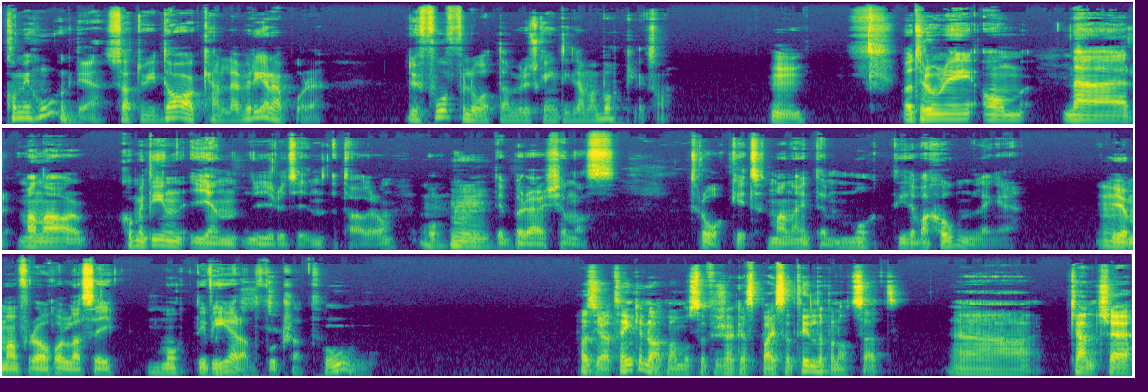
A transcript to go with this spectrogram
kom ihåg det så att du idag kan leverera på det. Du får förlåta, men du ska inte glömma bort liksom. Mm. Vad tror ni om när man har kommit in i en ny rutin ett tag då, och Mm. det börjar kännas tråkigt. Man har inte motivation längre. Mm. Hur gör man för att hålla sig motiverad fortsatt? Oh. Alltså jag tänker nog att man måste försöka spicea till det på något sätt. Eh, kanske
